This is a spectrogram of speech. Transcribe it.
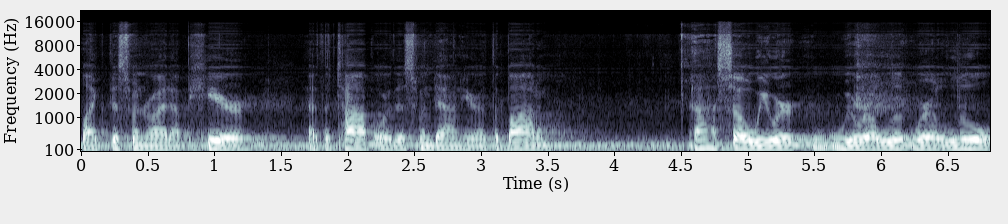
like this one right up here at the top or this one down here at the bottom. Uh, so we were, we were a, li- we're a little,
